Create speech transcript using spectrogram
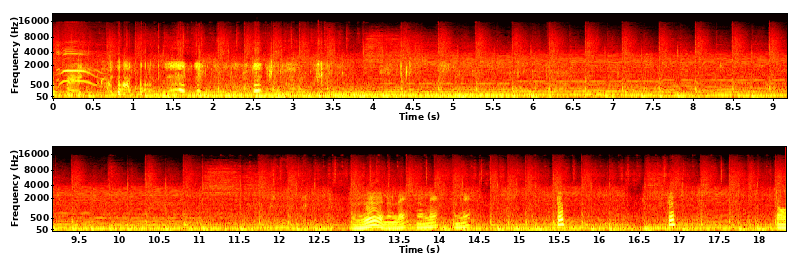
นึกว่าปาเออ นั่นแหละ นั่นแหละ นั่นแหละ ตึ๊บ ตึ๊บ ต่อ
